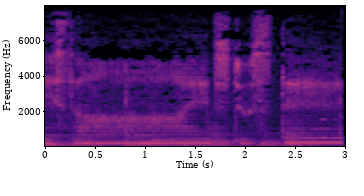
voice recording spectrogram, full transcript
decides to stay.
